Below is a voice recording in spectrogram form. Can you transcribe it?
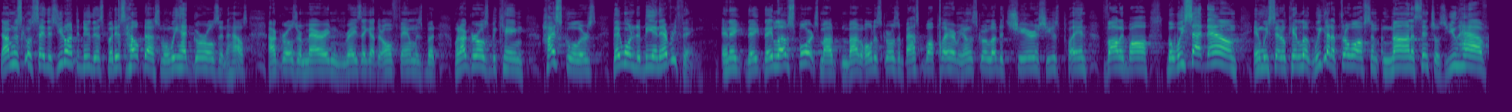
Now, I'm just going to say this. You don't have to do this, but it's helped us. When we had girls in the house, our girls are married and raised, they got their own families. But when our girls became high schoolers, they wanted to be in everything. And they, they, they love sports. My, my oldest girl's a basketball player. My youngest girl loved to cheer, and she was playing volleyball. But we sat down and we said, okay, look, we got to throw off some non essentials. You have,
